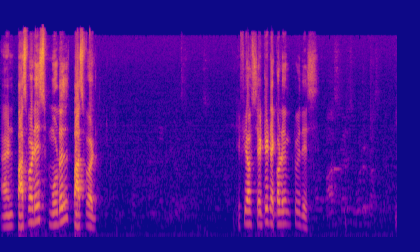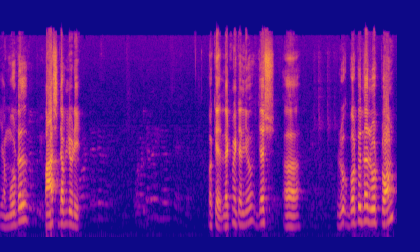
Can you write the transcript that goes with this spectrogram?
And password is Moodle password. If you have set it according to this. Yeah Moodle pass wd okay let me tell you just uh, go to the root prompt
